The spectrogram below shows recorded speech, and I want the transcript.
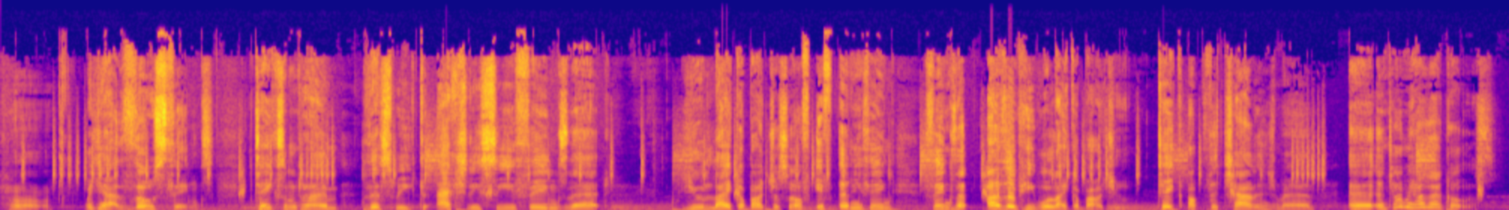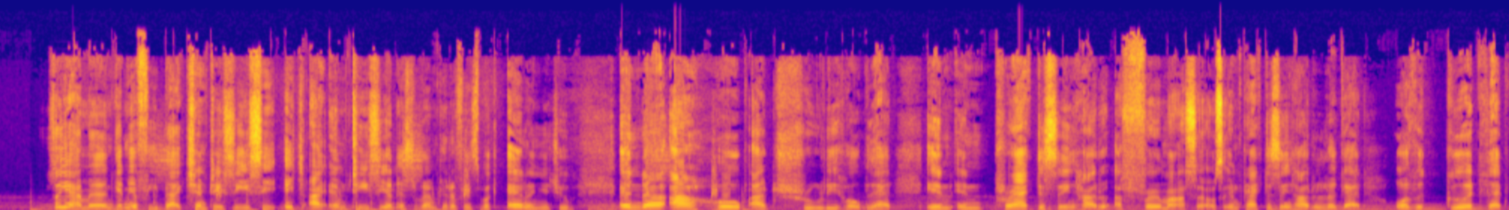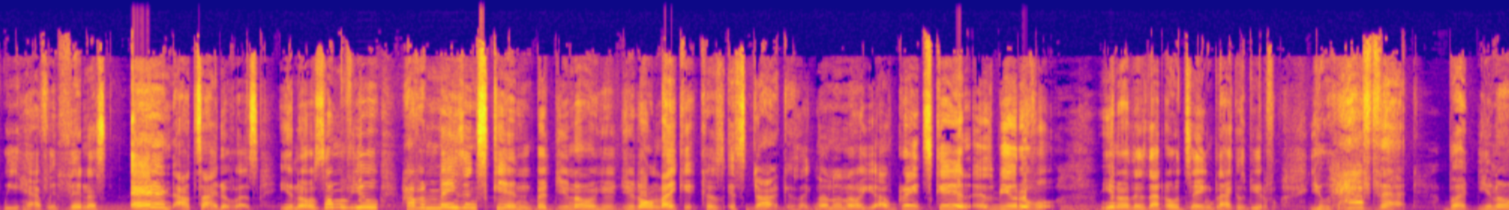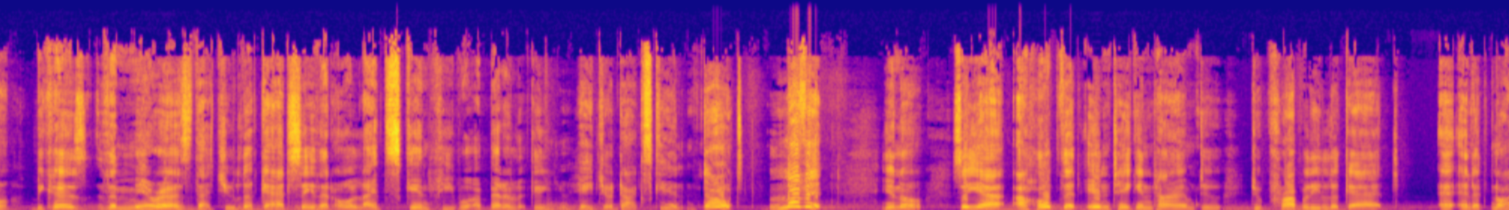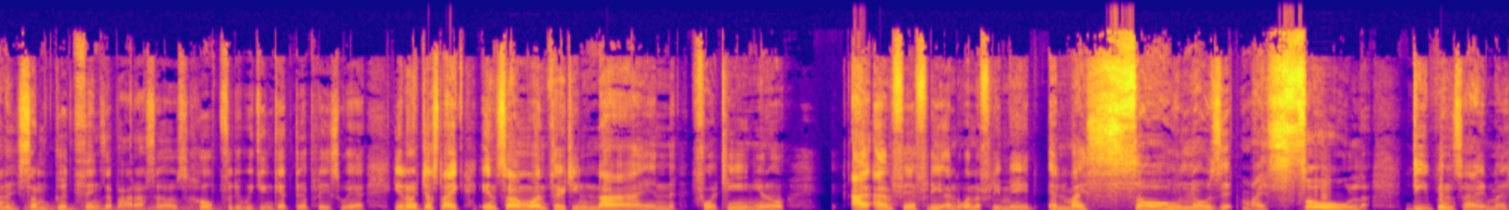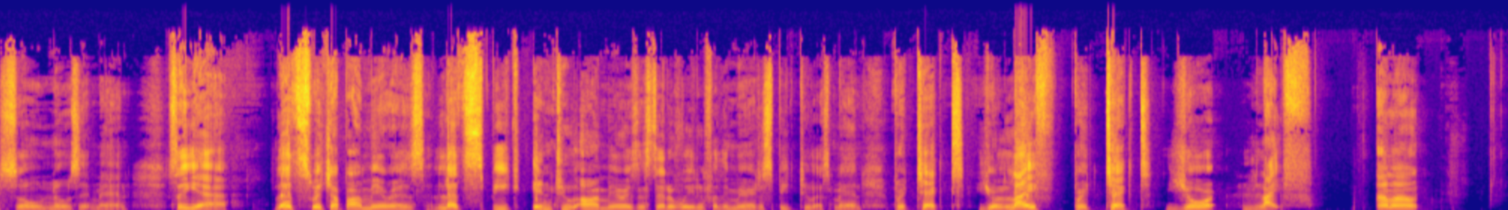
hmm. But yeah, those things. Take some time this week to actually see things that you like about yourself. If anything, things that other people like about you. Take up the challenge, man, and, and tell me how that goes. So yeah, man, give me a feedback. ChimTC, C H I M T C on Instagram, Twitter, Facebook, and on YouTube. And uh, I hope, I truly hope that in in practicing how to affirm ourselves, in practicing how to look at all the good that we have within us and outside of us. You know, some of you have amazing skin, but you know, you, you don't like it because it's dark. It's like, no, no, no, you have great skin. It's beautiful. You know, there's that old saying, black is beautiful. You have that. But, you know, because the mirrors that you look at say that, oh, light skinned people are better looking, you hate your dark skin. Don't. Love it. You know? So, yeah, I hope that in taking time to, to properly look at and acknowledge some good things about ourselves. Hopefully, we can get to a place where, you know, just like in Psalm 139 14, you know, I am fearfully and wonderfully made, and my soul knows it. My soul, deep inside my soul, knows it, man. So, yeah, let's switch up our mirrors. Let's speak into our mirrors instead of waiting for the mirror to speak to us, man. Protect your life, protect your life. I'm out.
